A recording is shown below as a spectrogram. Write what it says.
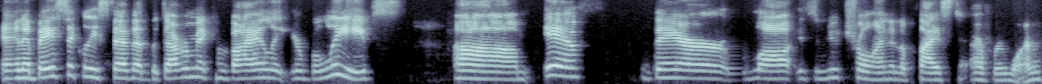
and it basically said that the government can violate your beliefs um, if their law is neutral and it applies to everyone.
